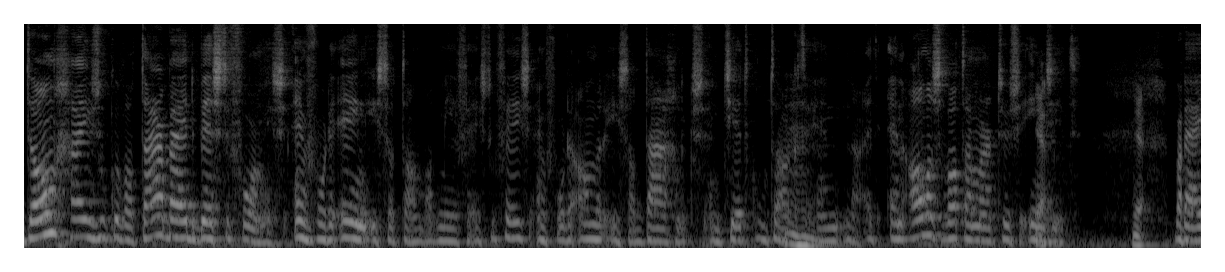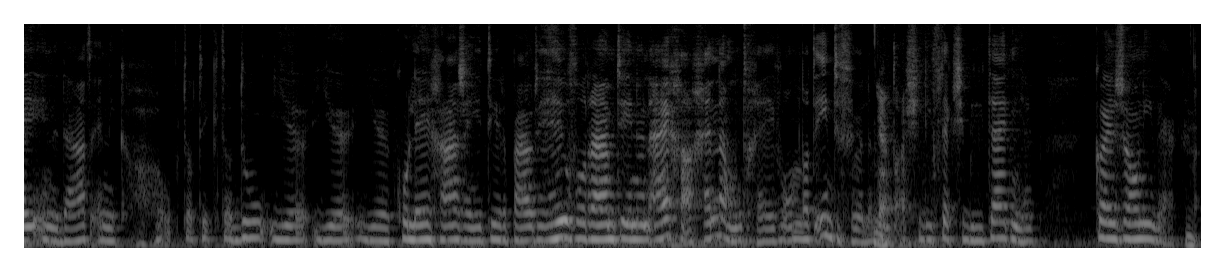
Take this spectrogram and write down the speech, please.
dan ga je zoeken wat daarbij de beste vorm is. En voor de een is dat dan wat meer face-to-face. En voor de ander is dat dagelijks een chatcontact. Mhm. En, nou, het- en alles wat daar maar tussenin Ja. zit. Ja. Waarbij je inderdaad, en ik hoop dat ik dat doe, je, je, je collega's en je therapeuten heel veel ruimte in hun eigen agenda moet geven om dat in te vullen. Ja. Want als je die flexibiliteit niet hebt, kan je zo niet werken. Nee.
